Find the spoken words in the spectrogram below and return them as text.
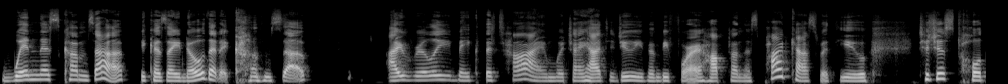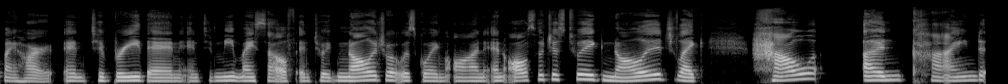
when this comes up, because I know that it comes up, I really make the time, which I had to do even before I hopped on this podcast with you, to just hold my heart and to breathe in and to meet myself and to acknowledge what was going on. And also just to acknowledge like how unkind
